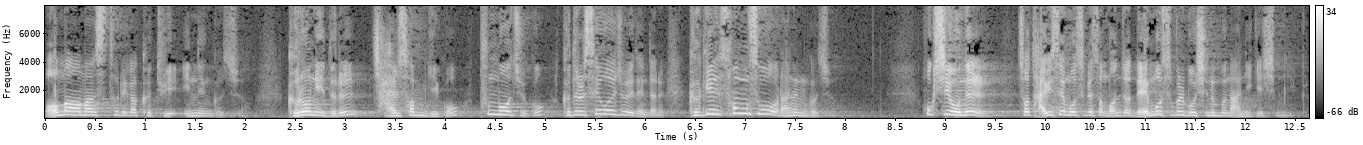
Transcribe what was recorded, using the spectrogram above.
어마어마한 스토리가 그 뒤에 있는 거죠. 그런 이들을 잘 섬기고 품어주고 그들을 세워줘야 된다는 그게 성소라는 거죠. 혹시 오늘 저 다윗의 모습에서 먼저 내 모습을 보시는 분 아니 계십니까?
